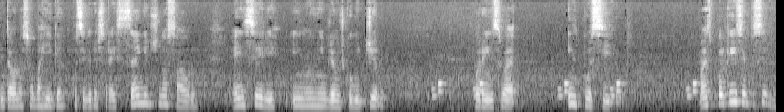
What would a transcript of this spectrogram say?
Então, na sua barriga, conseguiram extrair sangue de dinossauro e inserir em um embrião de crocodilo. Porém, isso é impossível. Mas por que isso é impossível?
